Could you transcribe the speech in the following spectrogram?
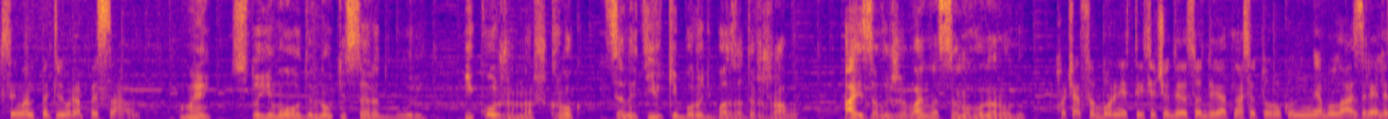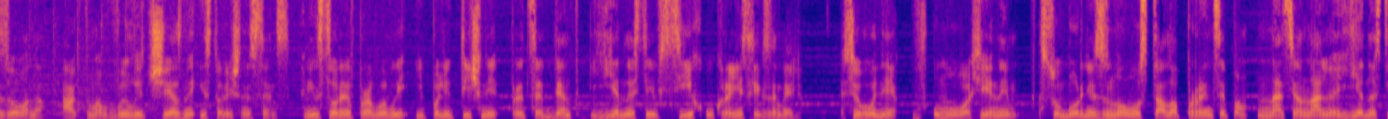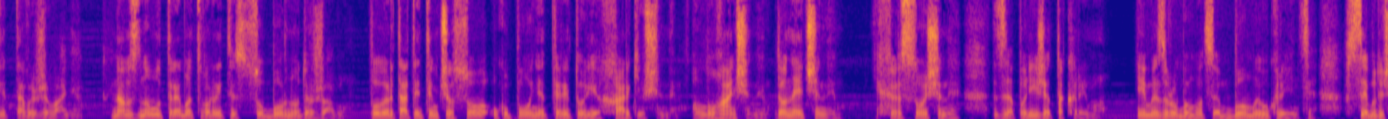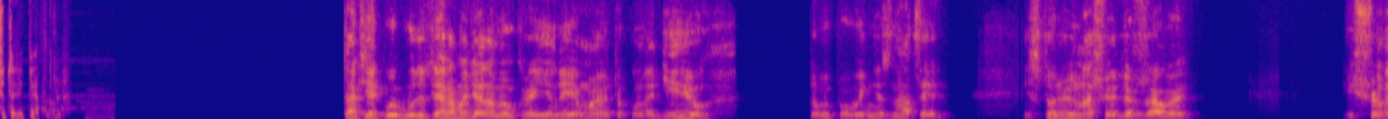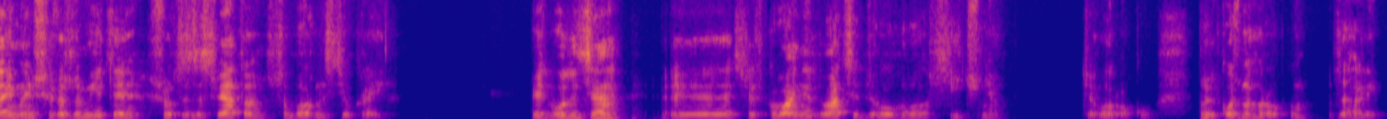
Симон Петлюра писав: Ми стоїмо одинокі серед бурі, і кожен наш крок це не тільки боротьба за державу, а й за виживання самого народу. Хоча соборність 1919 року не була зреалізована, акт мав величезний історичний сенс. Він створив правовий і політичний прецедент єдності всіх українських земель. Сьогодні, в умовах війни, соборність знову стала принципом національної єдності та виживання. Нам знову треба творити соборну державу, повертати тимчасово окуповані території Харківщини, Луганщини, Донеччини, Херсонщини, Запоріжжя та Криму. І ми зробимо це, бо ми українці. Все буде 4-5-0. Так як ви будете громадянами України, я маю таку надію, то ви повинні знати історію нашої держави і щонайменше розуміти, що це за свято Соборності України. Відбудеться е, святкування 22 січня цього року, ну і кожного року взагалі.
